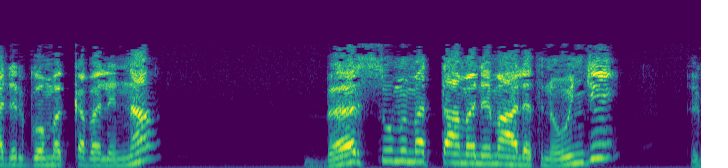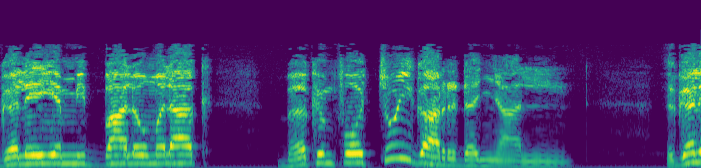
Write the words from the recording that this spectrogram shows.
አድርጎ መቀበልና በእርሱም መታመን ማለት ነው እንጂ እገሌ የሚባለው መልአክ በክንፎቹ ይጋርደኛል። እገሌ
